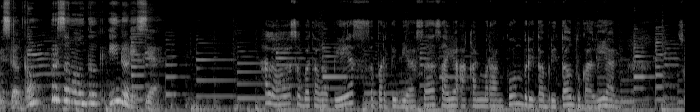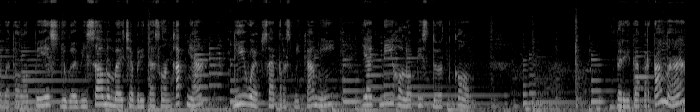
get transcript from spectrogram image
holopis.com bersama untuk Indonesia. Halo Sobat Holopis, seperti biasa saya akan merangkum berita-berita untuk kalian. Sobat Holopis juga bisa membaca berita selengkapnya di website resmi kami, yakni holopis.com. Berita pertama,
